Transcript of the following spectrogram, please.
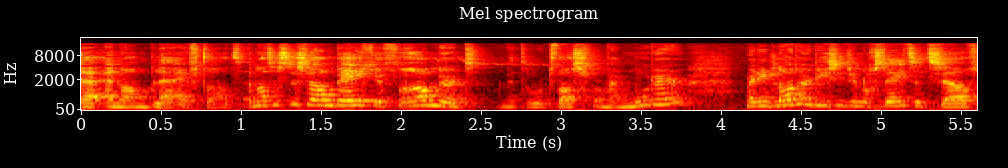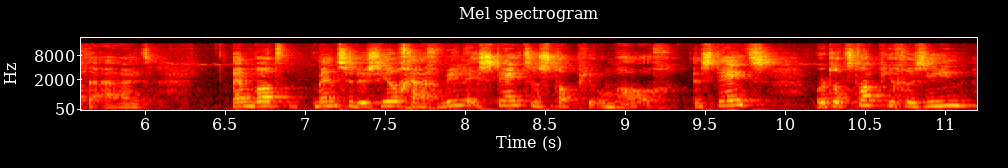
Uh, en dan blijft dat. En dat is dus wel een beetje veranderd met hoe het was voor mijn moeder. Maar die ladder die ziet er nog steeds hetzelfde uit. En wat mensen dus heel graag willen, is steeds een stapje omhoog. En steeds wordt dat stapje gezien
